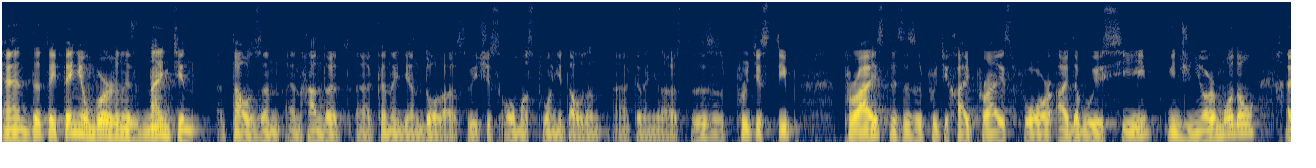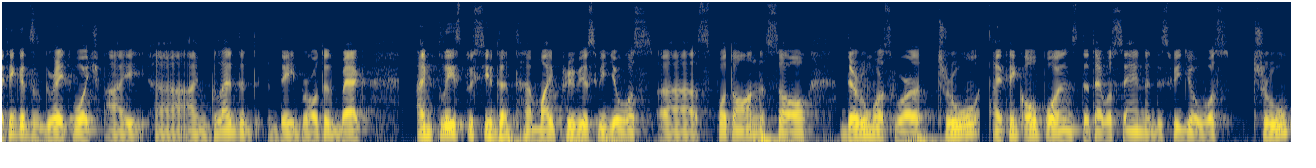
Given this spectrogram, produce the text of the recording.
and the titanium version is 19,100 uh, Canadian dollars, which is almost 20,000 uh, Canadian dollars. So this is a pretty steep price. This is a pretty high price for IWC Ingenieur model. I think it's a great watch. I uh, I'm glad that they brought it back. I'm pleased to see that uh, my previous video was uh, spot on. So the rumors were true. I think all points that I was saying that this video was true.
